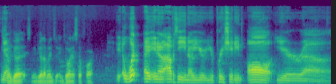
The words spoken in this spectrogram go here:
it's Yeah. been good. It's been good. I've been enjoying it so far. what uh, you know obviously you know you're you're appreciating all your uh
